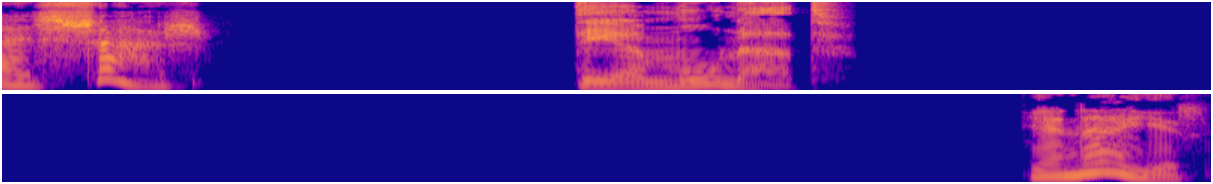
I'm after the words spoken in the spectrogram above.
الشهر Der Monat. يناير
